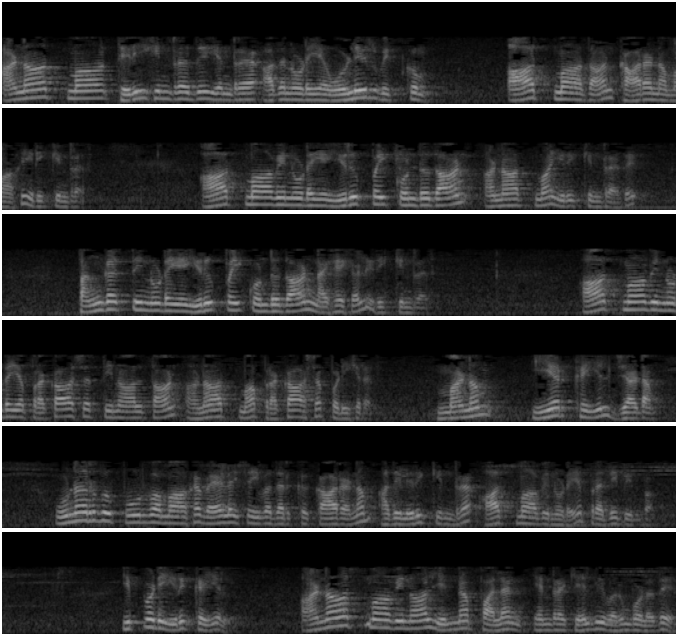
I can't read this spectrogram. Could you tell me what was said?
அனாத்மா தெரிகின்றது என்ற அதனுடைய ஒளிர்விற்கும் ஆத்மாதான் காரணமாக இருக்கின்றது. ஆத்மாவினுடைய இருப்பை கொண்டுதான் அனாத்மா இருக்கின்றது. தங்கத்தினுடைய இருப்பை கொண்டுதான் நகைகள் இருக்கின்றது. ஆத்மாவினுடைய பிரகாசத்தினால் தான் அனாத்மா பிரகாசப்படுகிறது. மனம் இயற்கையில் ஜடம். உணர்வு பூர்வமாக வேலை செய்வதற்கு காரணம் அதில் இருக்கின்ற ஆத்மாவினுடைய பிரதிபிம்பம். இப்படி இருக்கையில் அனாத்மாவினால் என்ன பலன் என்ற கேள்வி வரும்பொழுது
